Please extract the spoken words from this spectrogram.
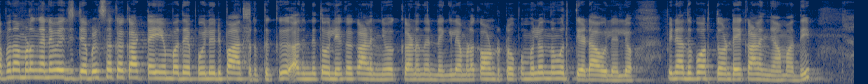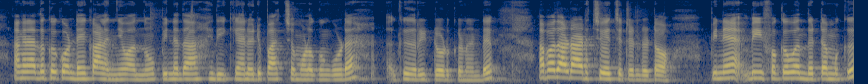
അപ്പോൾ നമ്മളിങ്ങനെ വെജിറ്റബിൾസ് ഒക്കെ കട്ട് ചെയ്യുമ്പോൾ അതേപോലെ ഒരു പാത്രത്തേക്ക് അതിന്റെ തൊലിയൊക്കെ കളഞ്ഞ് വെക്കുകയാണെന്നുണ്ടെങ്കിൽ നമ്മൾ കൗണ്ടർ ടോപ്പ് മേലെ ഒന്നും വൃത്തിയേടാവില്ലല്ലോ പിന്നെ അത് പുറത്തുകൊണ്ടേ കളഞ്ഞാൽ മതി. അങ്ങനെ അതൊക്കെ കൊണ്ടുപോയി കളഞ്ഞ് വന്നു. പിന്നെ ദാ ഇതിക്ക് ഞാനൊരു പച്ചമുളകും കൂടെ കീറിയിട്ട് കൊടുക്കുന്നുണ്ട്. അപ്പോൾ അത് അവിടെ അടച്ച് വെച്ചിട്ടുണ്ട് കേട്ടോ പിന്നെ ബീഫൊക്കെ വെന്തിട്ട് നമുക്ക്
